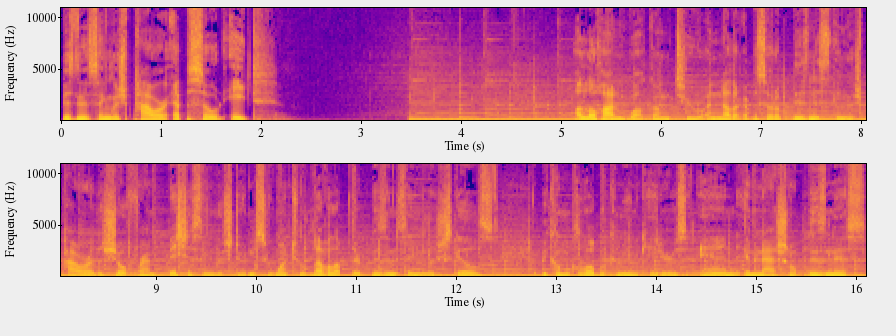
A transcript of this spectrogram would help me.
Business English Power, Episode 8. Aloha and welcome to another episode of Business English Power, the show for ambitious English students who want to level up their business English skills, become global communicators, and international business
